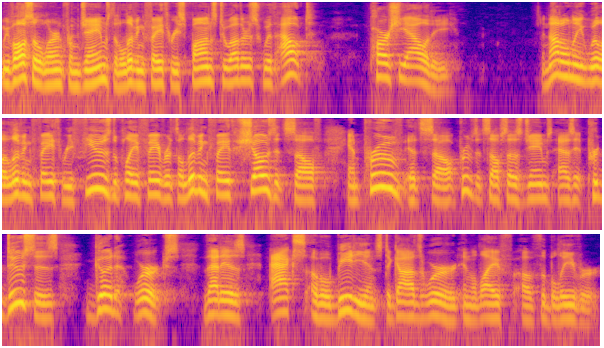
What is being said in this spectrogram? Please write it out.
We've also learned from James that a living faith responds to others without partiality. And not only will a living faith refuse to play favorites, a living faith shows itself and prove itself, proves itself, says James, as it produces good works. That is, acts of obedience to God's word in the life of the believer.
